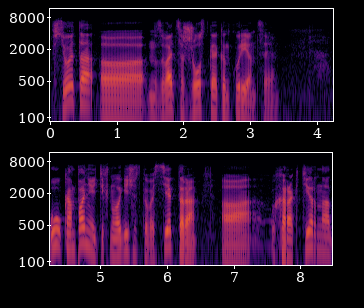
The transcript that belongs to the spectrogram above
все это э, называется жесткая конкуренция. У компании технологического сектора характерна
